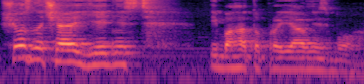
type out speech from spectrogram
Що означає єдність і багатопроявність Бога?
